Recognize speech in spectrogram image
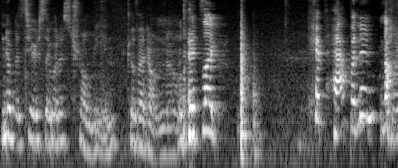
No, but seriously, what does trill mean? Because I don't know. It's like hip happening. No.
